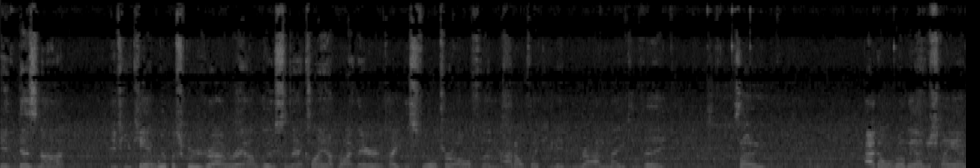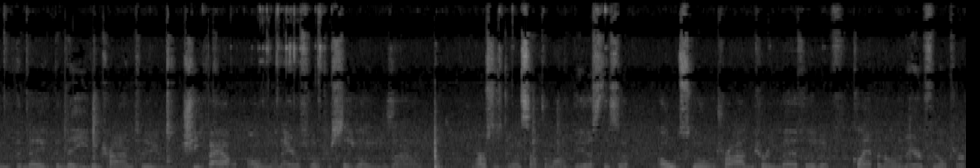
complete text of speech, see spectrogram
it does not, if you can't whip a screwdriver out and loosen that clamp right there and take this filter off, then I don't think you need to be riding an ATV. So I don't really understand the need, the need in trying to cheap out on an air filter sealing design versus doing something like this. That's a uh, old school tried and true method of clamping on an air filter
